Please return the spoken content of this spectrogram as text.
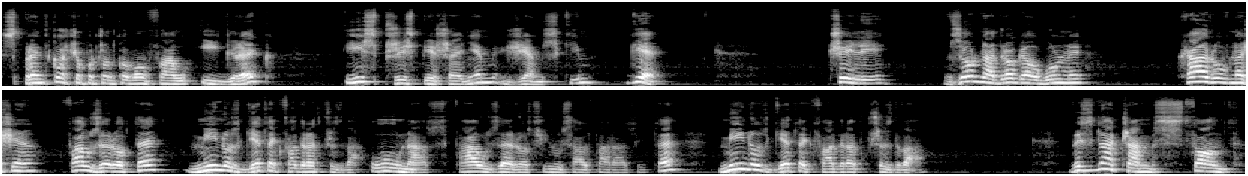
z prędkością początkową Vy i z przyspieszeniem ziemskim g. Czyli wzór na drogę ogólny h równa się v0t minus gt kwadrat przez 2. U nas v0 sinus alfa razy t minus gt kwadrat przez 2. Wyznaczam stąd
